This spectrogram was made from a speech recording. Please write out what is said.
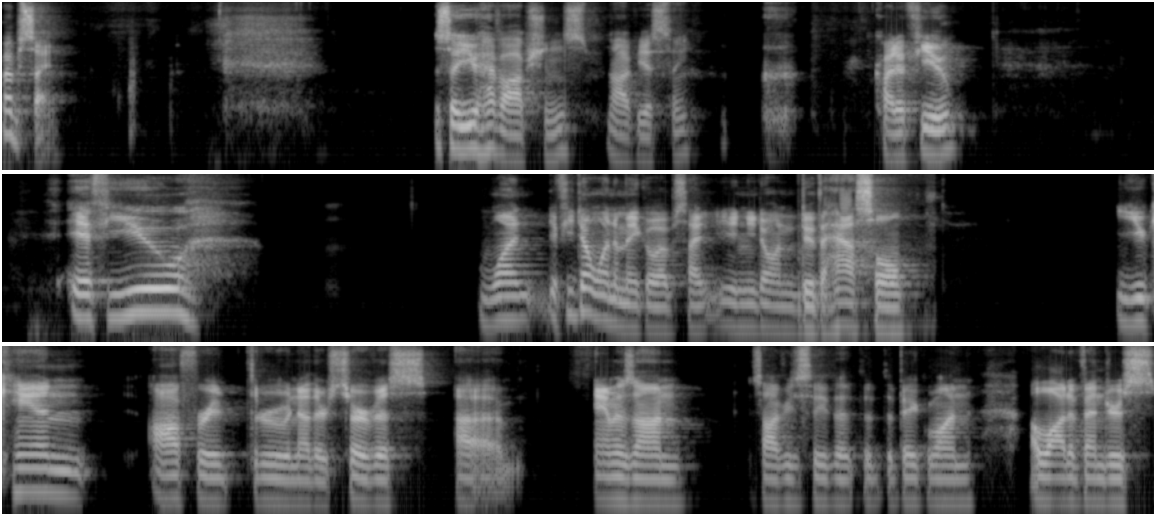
website. So you have options, obviously, quite a few. If you want, if you don't want to make a website and you don't want to do the hassle, you can offer it through another service. Uh, Amazon is obviously the, the, the big one a lot of vendors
